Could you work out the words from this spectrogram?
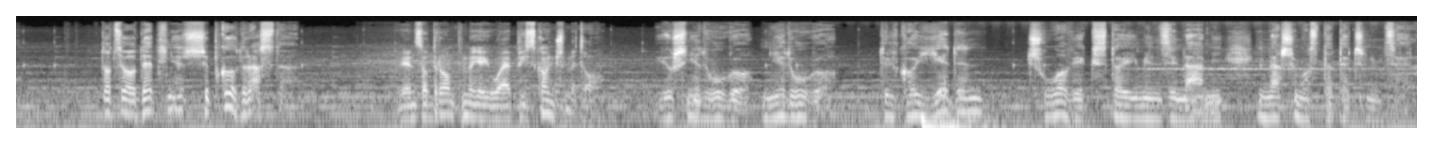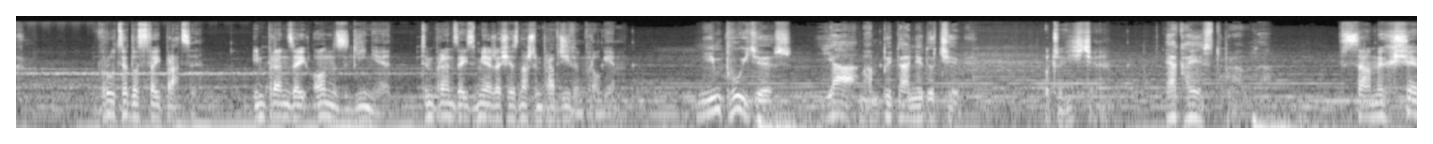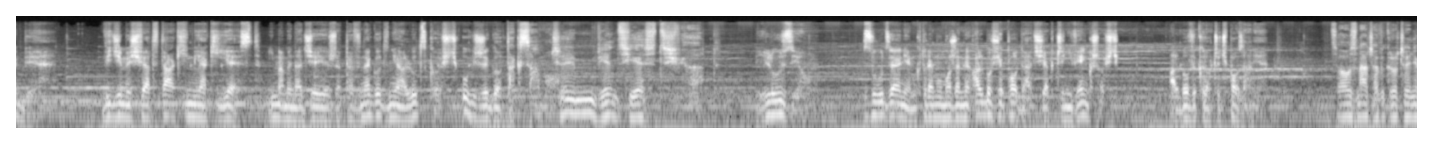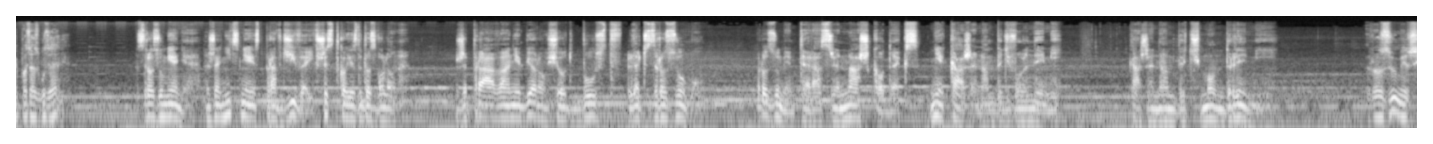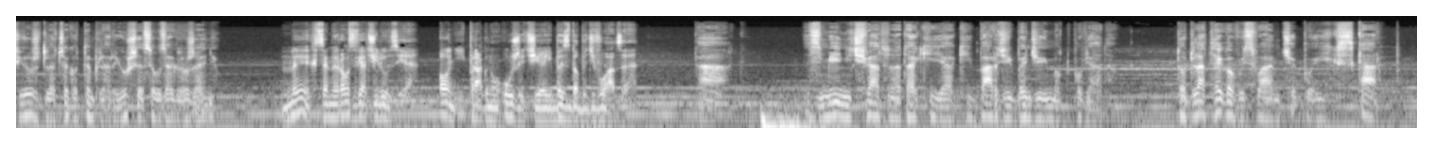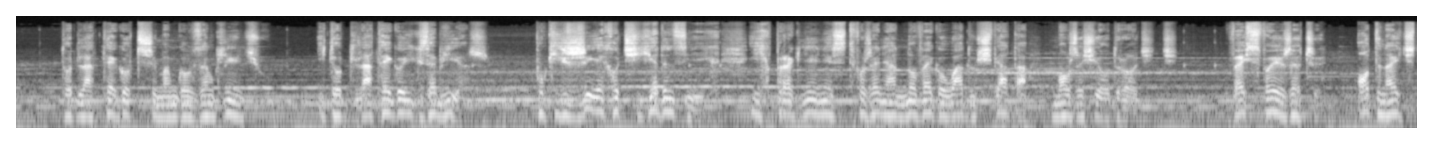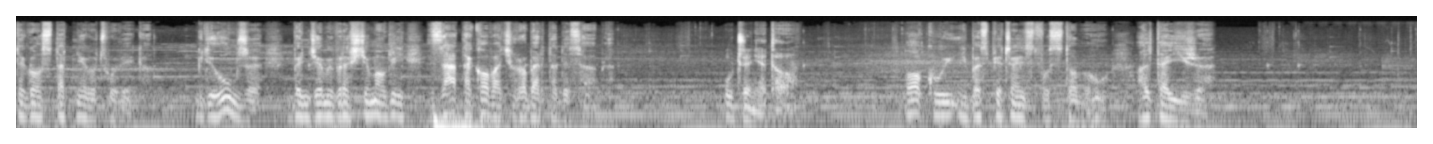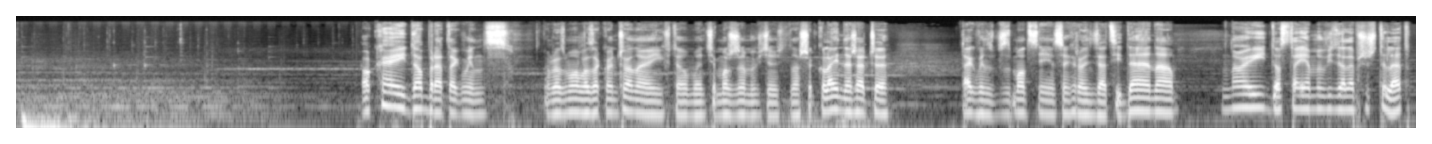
To, co odetniesz, szybko odrasta. Więc odrąbmy jej łeb i skończmy to. Już niedługo, niedługo. Tylko jeden człowiek stoi między nami i naszym ostatecznym celem. Wrócę do swej pracy. Im prędzej on zginie, tym prędzej zmierzę się z naszym prawdziwym wrogiem. Nim pójdziesz, ja mam pytanie do ciebie. Oczywiście. Jaka jest prawda? W samych siebie. Widzimy świat takim, jaki jest i mamy nadzieję, że pewnego dnia ludzkość ujrzy go tak samo. Czym więc jest świat? Iluzją. Złudzeniem, któremu możemy albo się podać, jak czyni większość, albo wykroczyć poza nie. Co oznacza wykroczenie poza zbudzenie? Zrozumienie, że nic nie jest prawdziwe i wszystko jest dozwolone. Że prawa nie biorą się od bóstw, lecz z rozumu. Rozumiem teraz, że nasz kodeks nie każe nam być wolnymi. Każe nam być mądrymi. Rozumiesz już, dlaczego templariusze są zagrożeniem? My chcemy rozwiać iluzję. Oni pragną użyć jej, by zdobyć władzę. Tak. Zmienić świat na taki, jaki bardziej będzie im odpowiadał. To dlatego wysłałem cię po ich skarb. To dlatego trzymam go w zamknięciu. I to dlatego ich zabijasz. Póki żyje choć jeden z nich, ich pragnienie stworzenia nowego ładu świata może się odrodzić. Weź swoje rzeczy, odnajdź tego ostatniego człowieka. Gdy umrze, będziemy wreszcie mogli zaatakować Roberta de Sable. Uczynię to. Pokój i bezpieczeństwo z tobą, Altairze. Okej, dobra, tak więc rozmowa zakończona i w tym momencie możemy wziąć nasze kolejne rzeczy. Tak więc wzmocnienie synchronizacji DNA. No i dostajemy, widzę, lepszy sztylet.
